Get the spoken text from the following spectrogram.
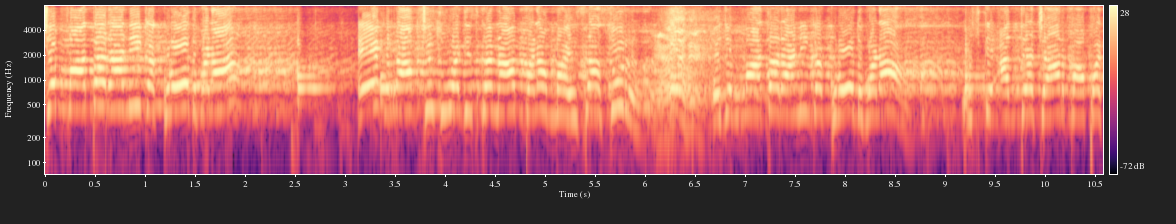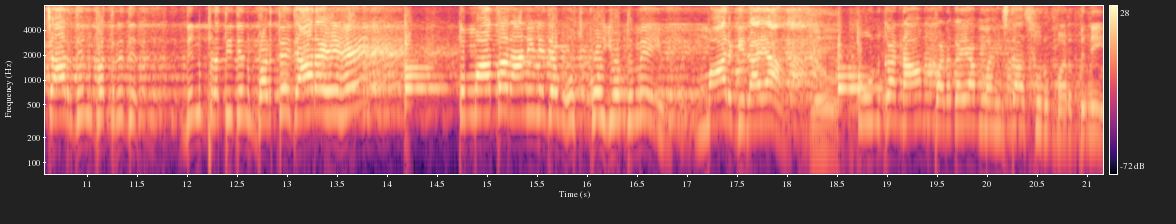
जब माता रानी का क्रोध बढ़ा एक राक्षस हुआ जिसका नाम पड़ा महिषासुर। और जब माता रानी का क्रोध बढ़ा उसके अत्याचार पापाचार दिन प्रतिदिन दिन प्रतिदिन बढ़ते जा रहे हैं उसको युद्ध में मार गिराया। तो उनका नाम पड़ गया महिषासुर मर्दनी।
